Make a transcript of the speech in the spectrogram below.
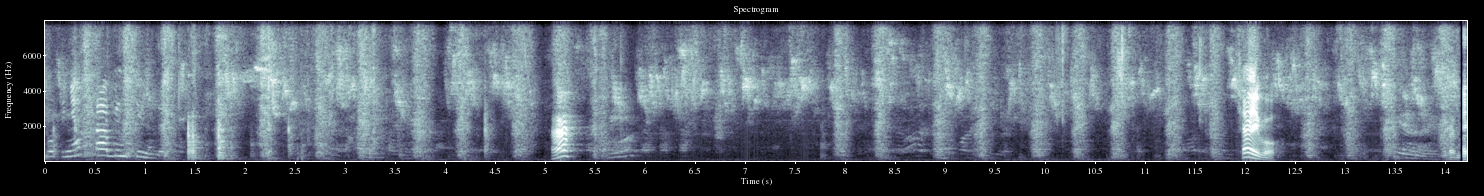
Buktinya kita bensin deh. ฮ ช่ป่ะไอ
